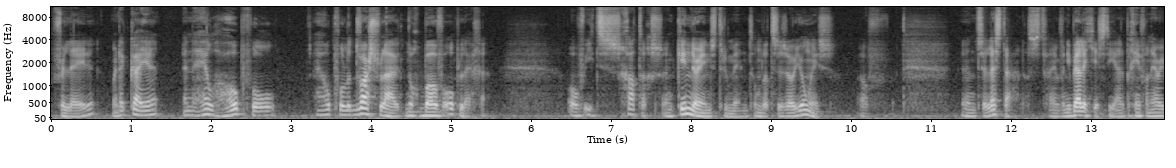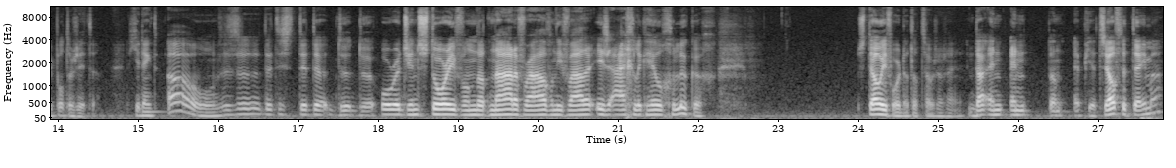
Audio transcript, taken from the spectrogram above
verleden. Maar dan kan je een heel hoopvol, hoopvolle dwarsfluit nog bovenop leggen. Of iets schattigs, een kinderinstrument, omdat ze zo jong is. Of een Celesta, dat een van die belletjes die aan het begin van Harry Potter zitten. Dat je denkt, oh, dit is, uh, dit is de, de, de, de origin story van dat nare verhaal van die vader is eigenlijk heel gelukkig. Stel je voor dat dat zo zou zijn. Da en, en dan heb je hetzelfde thema,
